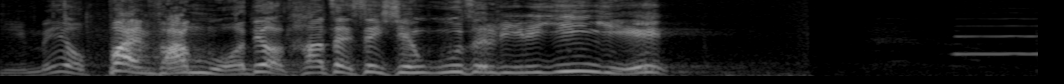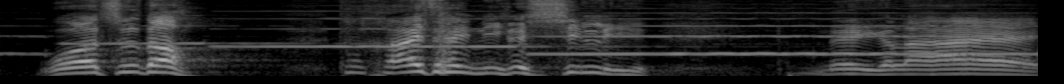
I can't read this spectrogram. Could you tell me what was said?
你没有办法抹掉他在这间屋子里的阴影。我知道，他还在你的心里。那个来，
